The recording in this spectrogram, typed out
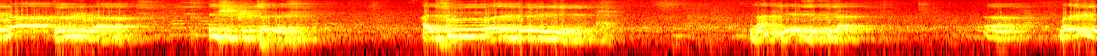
ಕೂಡ ತರುಣಿ ಕೂಡ ಈ ಶಿಕ್ಷಣ ಸರ್ಕಾರಿ ಹೈಸ್ಕೂಲ್ ಕಾಲೇಜಲ್ಲಿ ನಾನು ಕೇಳಿ ಗೊತ್ತಿಲ್ಲ. ಮಕ್ಕಳಿಗೆ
